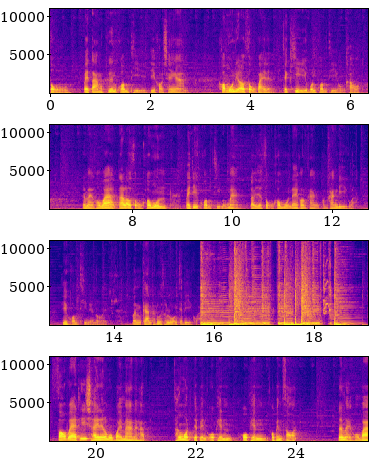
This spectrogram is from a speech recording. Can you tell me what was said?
ส่งไปตามคลื่นความถี่ที่เขาใช้งาน ข้อมูลที่เราส่งไปเนี่ยจะขี่อยู่บนความถี่ของเขานั่นหมายความว่าถ้าเราส่งข้อมูลไปที่ความถี่มากๆ เราจะส่งข้อมูลได้ค่อนข้างค่อนข้างดีกว่า ที่ความถี่น้อยๆมันการทะลุทะลวงจะดีกว่า ซอฟต์แวร์ที่ใช้ในระบบไวมากนะครับ ทั้งหมดจะเป็น Open Open Open Source นั่นหมายความว่า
